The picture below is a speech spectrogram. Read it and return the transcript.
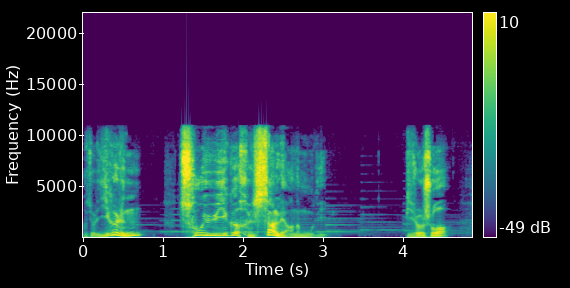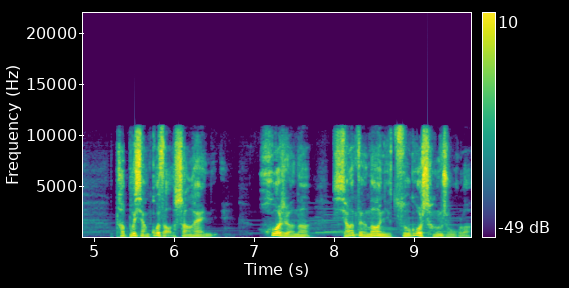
我觉得一个人出于一个很善良的目的，比如说他不想过早的伤害你，或者呢想等到你足够成熟了，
